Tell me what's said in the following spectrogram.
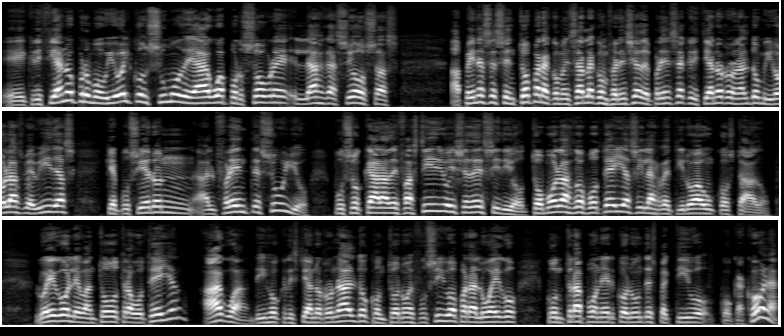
Eh, Cristiano promovió el consumo de agua por sobre las gaseosas Apenas se sentó para comenzar la conferencia de prensa, Cristiano Ronaldo miró las bebidas que pusieron al frente suyo, puso cara de fastidio y se decidió. Tomó las dos botellas y las retiró a un costado. Luego levantó otra botella. Agua, dijo Cristiano Ronaldo con tono efusivo para luego contraponer con un despectivo Coca-Cola,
